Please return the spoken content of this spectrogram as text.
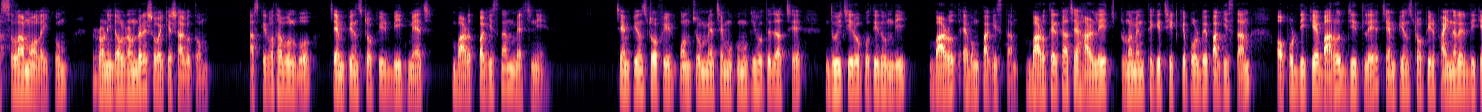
আসসালামু আলাইকুম। রনি অলরাউন্ডারে সবাইকে স্বাগতম। আজকে কথা বলব চ্যাম্পিয়ন্স ট্রফির big match Bharat Pakistan match নিয়ে। চ্যাম্পিয়ন্স ট্রফির পঞ্চম ম্যাচে মুখোমুখি হতে যাচ্ছে দুই চির প্রতিদ্বন্দ্বী ভারত এবং পাকিস্তান। ভারতের কাছে হারলেই টুর্নামেন্ট থেকে ছিটকে পড়বে পাকিস্তান। অপরদিকে ভারত জিতলে চ্যাম্পিয়ন্স ট্রফির ফাইনালের দিকে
